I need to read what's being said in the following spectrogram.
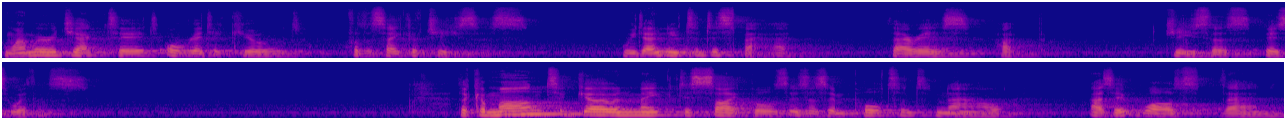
And when we're rejected or ridiculed for the sake of Jesus, we don't need to despair. There is hope. Jesus is with us. The command to go and make disciples is as important now as it was then.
